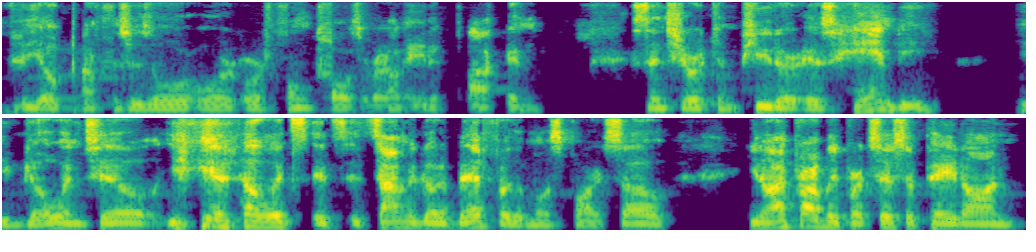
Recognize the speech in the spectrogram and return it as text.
video conferences or, or or phone calls around eight o'clock. And since your computer is handy, you go until you know it's it's it's time to go to bed for the most part. So, you know, I probably participate on,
